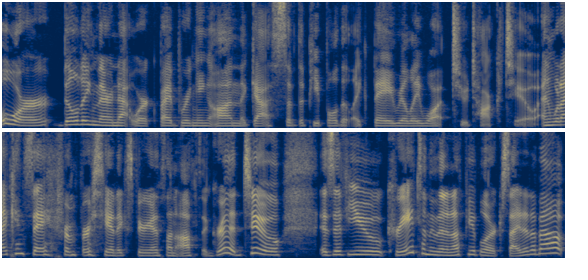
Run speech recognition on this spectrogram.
or building their network by bringing on the guests of the people that like they really want to talk to. And what I can say from firsthand experience on off the grid too is if you create something that enough people are excited about,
